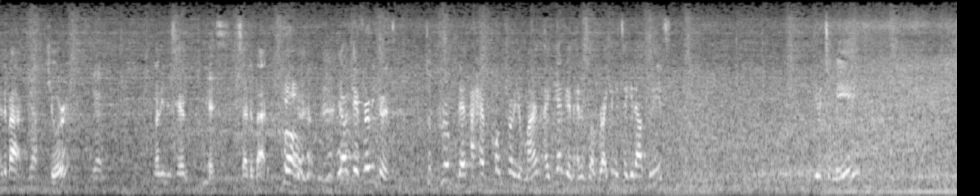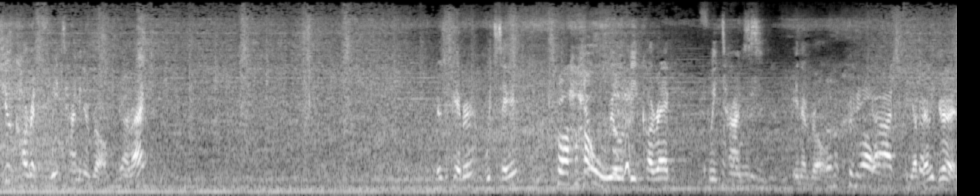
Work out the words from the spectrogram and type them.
At the back? Yeah. Sure? Yeah. Not in this hand? Yes, it's at the back. Wow. yeah, okay, very good. To prove that I have control of your mind, I gave you an envelope, right? Can you take it out, please? Give it to me. You correct three times in a row, Yeah. all right? There's a paper which says Wow. you will be correct three times in a row. Oh wow. God, you're very good.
